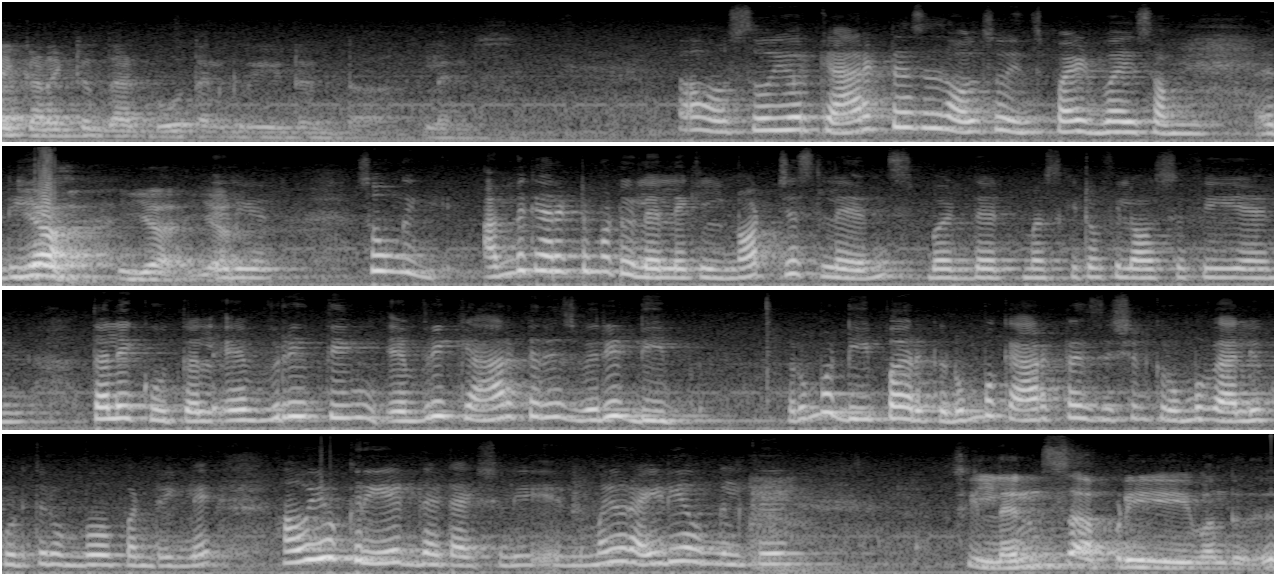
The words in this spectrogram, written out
I connected that both and created Lens Oh, so your characters is also inspired by some real. Yeah yeah real. So உங்க அந்த கேரக்டர் மட்டும் இல்லை like not just lens but that mosquito philosophy and Thalaikoothal everything every character is very deep ரொம்ப டீப்பாக இருக்குது ரொம்ப கேரக்டரைசேஷனுக்கு ரொம்ப வேல்யூ கொடுத்து ரொம்ப பண்ணுறீங்களே how you create that actually இந்த மாதிரி ஒரு ஐடியா உங்களுக்கு சி லென்ஸ் அப்படி வந்தது.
